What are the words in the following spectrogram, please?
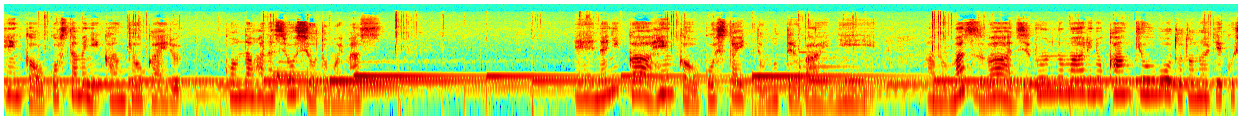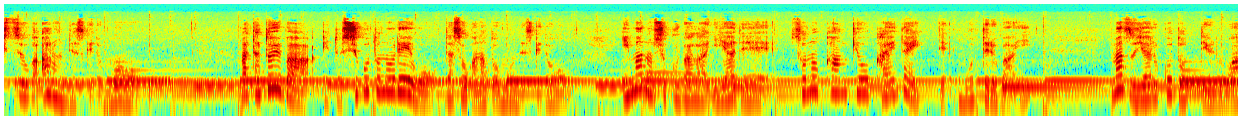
変化を起こすために環境を変える。こんなお話をしようと思います、えー、何か変化を起こしたいって思ってる場合にあのまずは自分の周りの環境を整えていく必要があるんですけども、まあ、例えば、えっと、仕事の例を出そうかなと思うんですけど今の職場が嫌でその環境を変えたいって思ってる場合まずやることっていうのは、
